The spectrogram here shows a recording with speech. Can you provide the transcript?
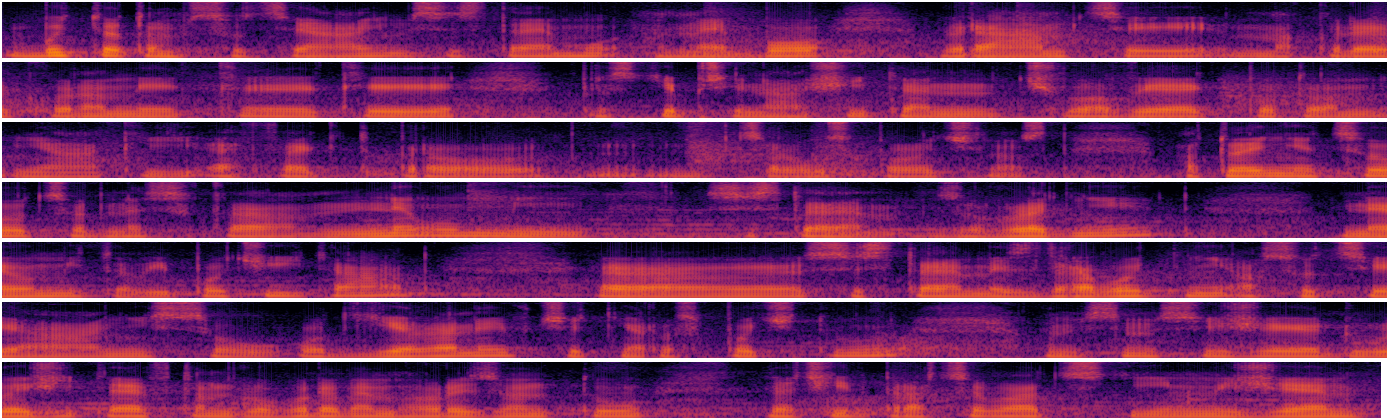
buď to tom sociálním systému, anebo v rámci makroekonomiky prostě přináší ten člověk potom nějaký efekt pro celou společnost. A to je něco, co dneska neumí systém zohlednit, neumí to vypočítat. Eh, systémy zdravotní a sociální jsou odděleny, včetně rozpočtu. A myslím si, že je důležité v tom dlouhodobém horizontu začít pracovat s tím, že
